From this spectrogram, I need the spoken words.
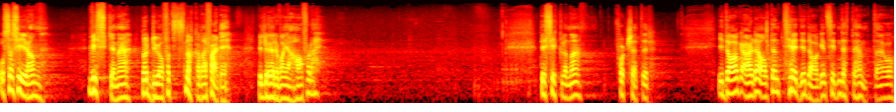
Og så sier han hviskende, når du har fått snakka deg ferdig, 'Vil du høre hva jeg har for deg?' Disiplene fortsetter. I dag er det alt den tredje dagen siden dette hendte. og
